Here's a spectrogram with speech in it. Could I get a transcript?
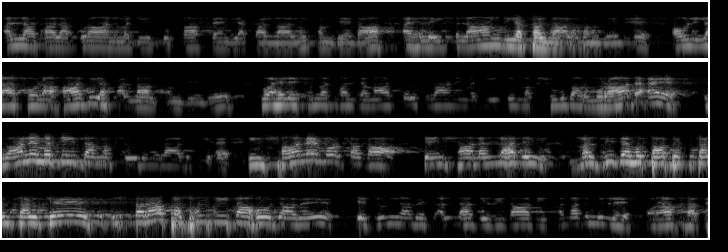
اللہ تعالیٰ قرآن مجید کو کافرین دی عقل نال نہیں سمجھے گا اہل اسلام دی عقل نال سمجھے دے اولیاء صلحاء دی عقل نال سمجھے دے تو اہل سنت والجماعت کو قرآن مجید دی مقصود اور مراد ہے۔ قرآن مجید دا مقصود مراد کی ہے؟ انسان مرتضی کہ انسان اللہ دی مرضی دے مطابق چل چل کے اس طرح پسندیدہ ہو جاوے کہ دنیا میں اللہ کی رضا کی سند ملے اور آخرت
